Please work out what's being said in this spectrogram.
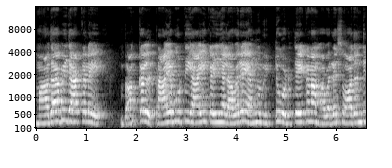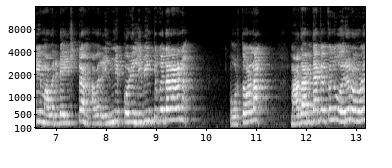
മാതാപിതാക്കളെ മക്കൾ പ്രായപൂർത്തിയായി കഴിഞ്ഞാൽ അവരെ അങ്ങ് വിട്ടുകൊടുത്തേക്കണം അവരുടെ സ്വാതന്ത്ര്യം അവരുടെ ഇഷ്ടം അവർ ഇന്നിപ്പോഴും ലിവിങ് ടുഗദറാണ് ഓർത്തോളണം. മാതാപിതാക്കൾക്കൊന്നും ഒരു റോളും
